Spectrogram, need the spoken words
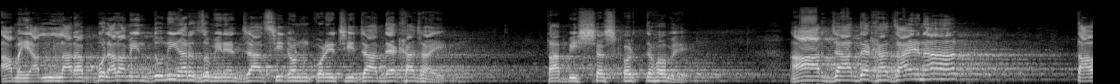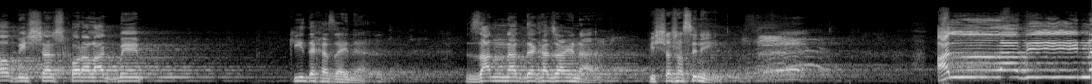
আমি আল্লাহ রাব্বুল আলামিন দুনিয়ার জমিনে যা সৃজন করেছি, যা দেখা যায় তা বিশ্বাস করতে হবে আর যা দেখা যায় না তাও বিশ্বাস করা লাগবে কি দেখা যায় না জান্নাত দেখা যায় না বিশ্বাস আসেনি الذين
